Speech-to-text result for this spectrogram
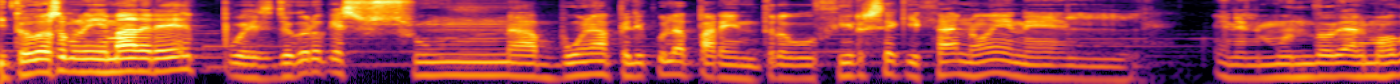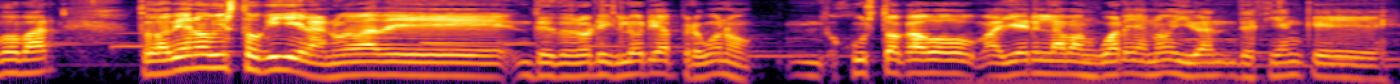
Y todo sobre mi madre, pues yo creo que es una buena película para introducirse quizá, ¿no? En el, en el mundo de Almodóvar. Todavía no he visto Guille, la nueva de, de Dolor y Gloria, pero bueno, justo acabo ayer en La Vanguardia, ¿no? Iban, decían que,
